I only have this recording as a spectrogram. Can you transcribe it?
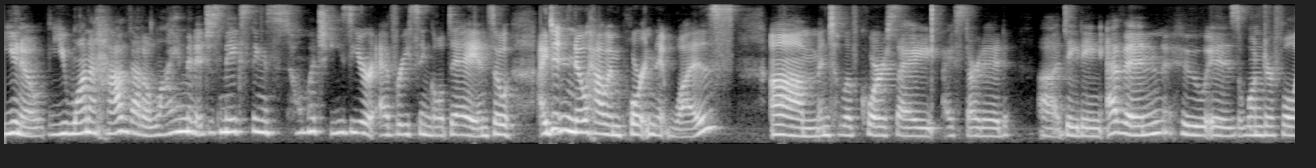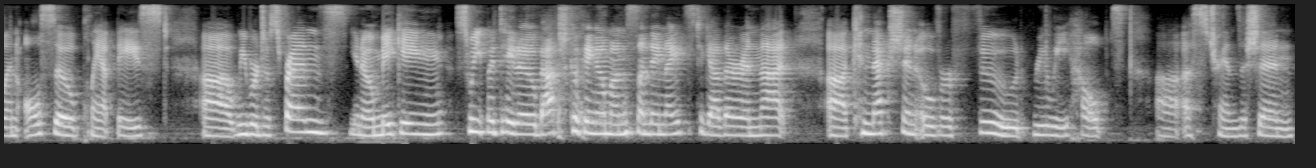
You know, you want to have that alignment. It just makes things so much easier every single day. And so I didn't know how important it was um, until, of course, I, I started uh, dating Evan, who is wonderful and also plant based. Uh, we were just friends, you know, making sweet potato, batch cooking them on Sunday nights together. And that uh, connection over food really helped uh, us transition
